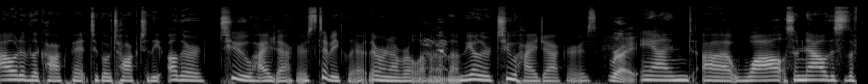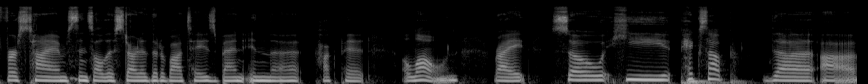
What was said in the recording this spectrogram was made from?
out of the cockpit to go talk to the other two hijackers. To be clear, there were never 11 of them. The other two hijackers. Right. And uh, while, so now this is the first time since all this started that Abate's been in the cockpit alone, right? So he picks up the, uh,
